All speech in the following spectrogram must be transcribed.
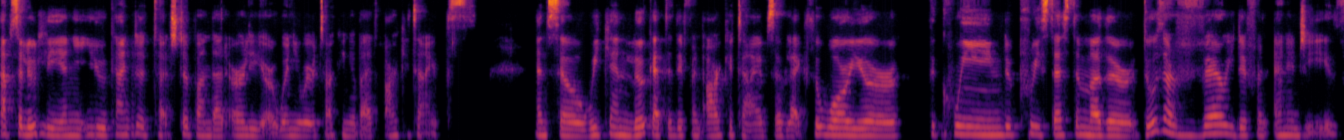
Absolutely. And you kind of touched upon that earlier when you were talking about archetypes. And so we can look at the different archetypes of like the warrior the queen the priestess the mother. Those are very different energies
